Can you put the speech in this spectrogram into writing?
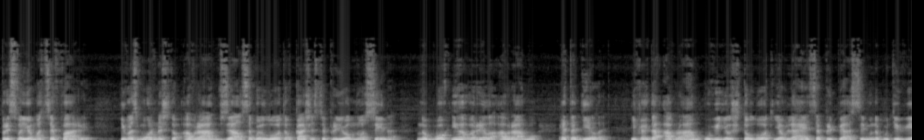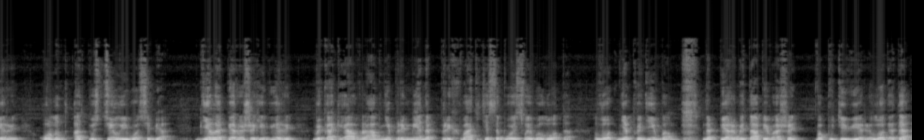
при своем отце Фары. И возможно, что Авраам взял с собой Лота в качестве приемного сына. Но Бог не говорил Аврааму это делать. И когда Авраам увидел, что Лот является препятствием ему на пути веры, он отпустил его от себя. Делая первые шаги веры, вы, как и Авраам, непременно прихватите с собой своего Лота. Лот необходим вам на первом этапе вашего пути веры. Лот – это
